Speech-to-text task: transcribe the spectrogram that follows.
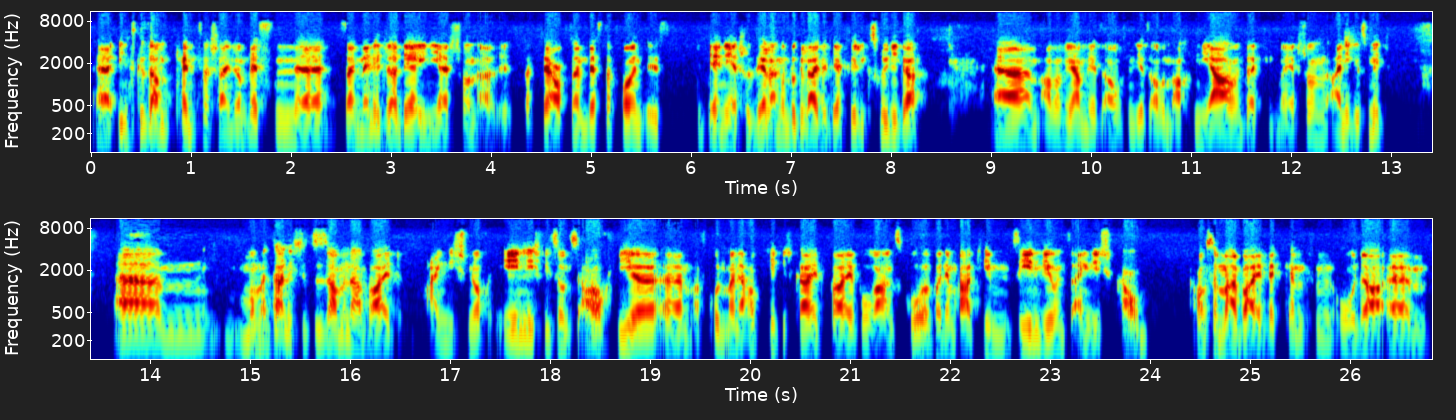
Äh, insgesamt kennt es wahrscheinlich am besten äh, sein Manager, der ihn ja schon, also, der auch sein bester Freund ist, der ihn ja schon sehr lange begleitet, der Felix Rüdiger. Ähm, aber wir haben jetzt auch, sind jetzt auch im achten Jahr und da kriegt man ja schon einiges mit. Ähm, momentan ist die Zusammenarbeit eigentlich noch ähnlich wie sonst auch. Wir, ähm, aufgrund meiner Haupttätigkeit bei Bora Hans Grohe, bei dem Radteam, sehen wir uns eigentlich kaum, außer mal bei Wettkämpfen oder ähm,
